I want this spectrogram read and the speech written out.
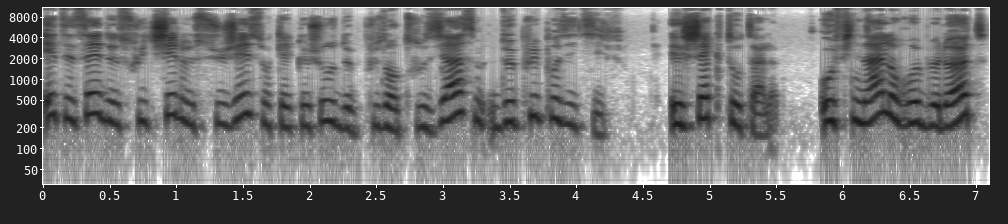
et tu essaies de switcher le sujet sur quelque chose de plus enthousiasme, de plus positif. Échec total. Au final, rebelote,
